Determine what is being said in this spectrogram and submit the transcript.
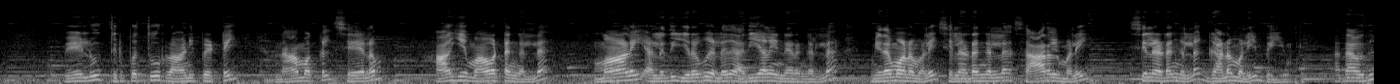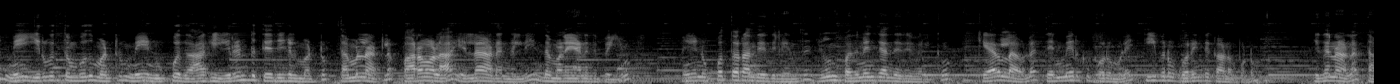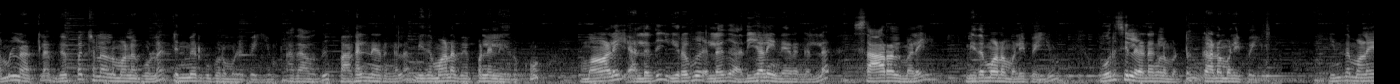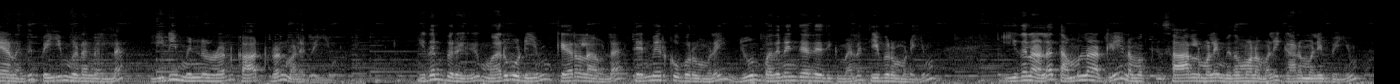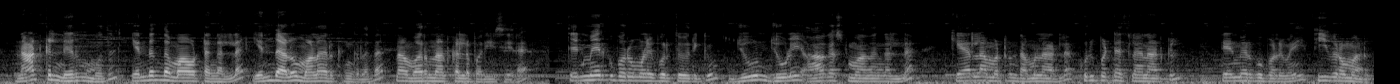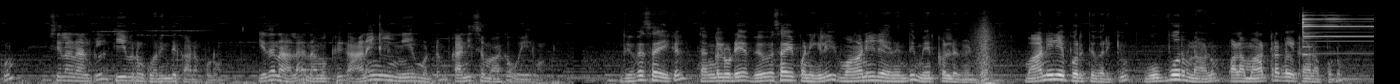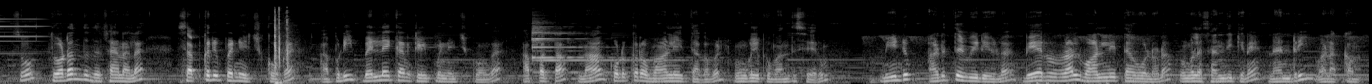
வேலூர் திருப்பத்தூர் ராணிப்பேட்டை நாமக்கல் சேலம் ஆகிய மாவட்டங்களில் மாலை அல்லது இரவு அல்லது அதிகாலை நேரங்களில் மிதமான மழை சில இடங்களில் சாரல் மழை சில இடங்களில் கனமழையும் பெய்யும். அதாவது மே இருபத்தொம்போது மற்றும் மே முப்பது ஆகிய இரண்டு தேதிகள் மட்டும் தமிழ்நாட்டில் பரவலாக எல்லா இடங்கள்லையும் இந்த மழையானது பெய்யும். மே முப்பத்தோராம் தேதியிலிருந்து ஜூன் பதினைஞ்சாம் தேதி வரைக்கும் கேரளாவில் தென்மேற்கு பருவமழை தீவிரம் குறைந்து காணப்படும். இதனால் தமிழ்நாட்டில் வெப்பச்சலன மழை போல் தென்மேற்கு பருவமழை பெய்யும். அதாவது பகல் நேரங்களில் மிதமான வெப்பநிலை இருக்கும். மாலை அல்லது இரவு அல்லது அதிகாலை நேரங்களில் சாரல் மழை மிதமான மழை பெய்யும். ஒரு சில இடங்களில் மட்டும் கனமழை பெய்யும். இந்த மழையானது பெய்யும் இடங்களில் இடி மின்னலுடன் காற்றுடன் மழை பெய்யும். இதன் பிறகு மறுபடியும் கேரளாவில் தென்மேற்கு பருவமழை ஜூன் பதினைஞ்சாம் தேதிக்கு மேலே தீவிரமடையும். இதனால் தமிழ்நாட்டிலேயும் நமக்கு சாரல் மழை மிதமான மழை கனமழை பெய்யும். நாட்கள் நெருங்கும் போது எந்தெந்த மாவட்டங்களில் எந்த அளவு மழை இருக்குங்கிறத நான் மறுநாட்களில் நாட்களில் பதிவு செய்கிறேன் தென்மேற்கு பருவமழை பொறுத்த வரைக்கும் ஜூன் ஜூலை ஆகஸ்ட் மாதங்களில் கேரளா மற்றும் தமிழ்நாட்டில் குறிப்பிட்ட சில நாட்கள் தென்மேற்கு பருவமழை தீவிரமாக இருக்கும். சில நாட்கள் தீவிரம் குறைந்து காணப்படும். இதனால் நமக்கு அணைகளின் நீர் மட்டும் கணிசமாக உயரும். விவசாயிகள் தங்களுடைய விவசாய பணிகளை வானிலையிலிருந்து மேற்கொள்ள வேண்டும். வானிலை பொறுத்த வரைக்கும் ஒவ்வொரு நாளும் பல மாற்றங்கள் காணப்படும். ஸோ தொடர்ந்து இந்த சேனலை சப்ஸ்கிரைப் பண்ணி வச்சுக்கோங்க. அப்படி பெல் ஐக்கான் கிளிக் பண்ணி வச்சுக்கோங்க. அப்போ தான் நான் கொடுக்குற வானிலை தகவல் உங்களுக்கு வந்து சேரும். மீண்டும் அடுத்த வீடியோவில் வேறொரு நாள் வானிலை தகவலோட உங்களை சந்திக்கிறேன். நன்றி வணக்கம்.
